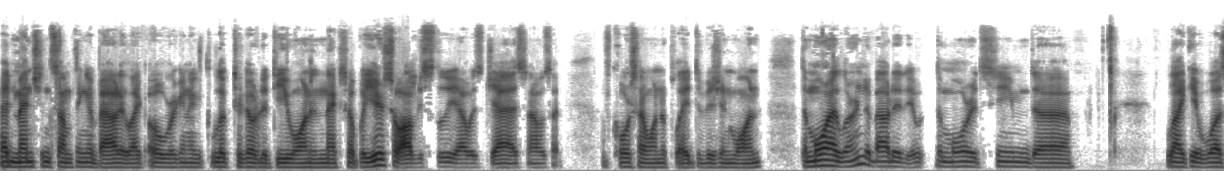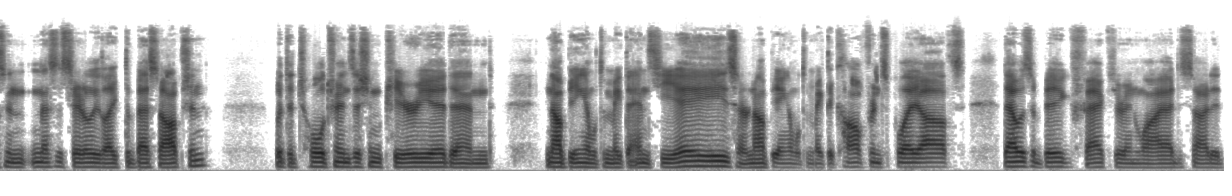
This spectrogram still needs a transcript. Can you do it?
had mentioned something about it, like, "Oh, we're gonna look to go to D one in the next couple years." So obviously, I was jazzed, and I was like, "Of course, I want to play Division one." The more I learned about it, it the more it seemed uh, like it wasn't necessarily like the best option with the whole transition period and not being able to make the NCAAs or not being able to make the conference playoffs. That was a big factor in why I decided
